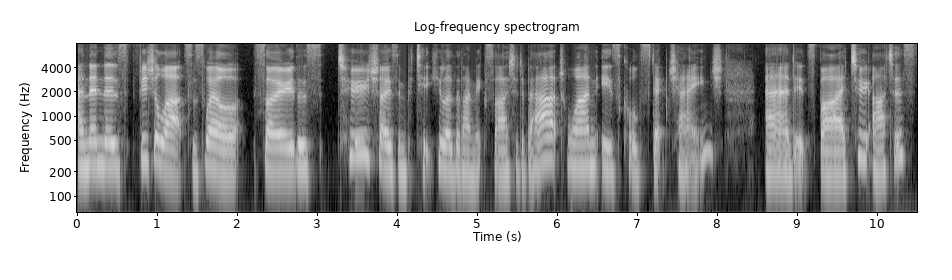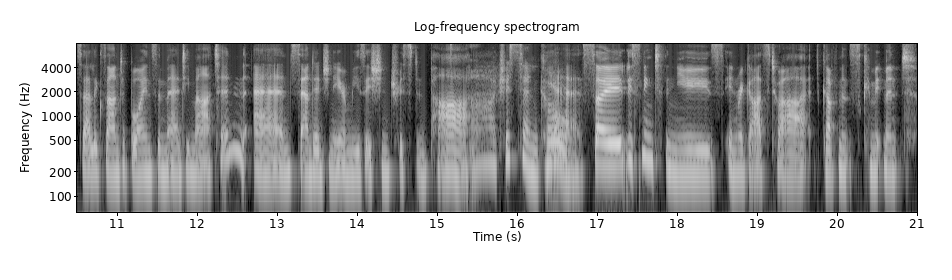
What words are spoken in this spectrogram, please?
And then there's visual arts as well. So there's two shows in particular that I'm excited about. One is called Step Change, and it's by two artists, Alexander Boynes and Mandy Martin, and sound engineer and musician Tristan Parr. Oh, Tristan, cool. Yeah. So, listening to the news in regards to our government's commitment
